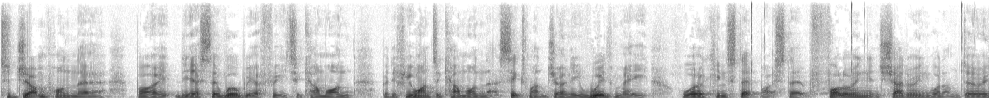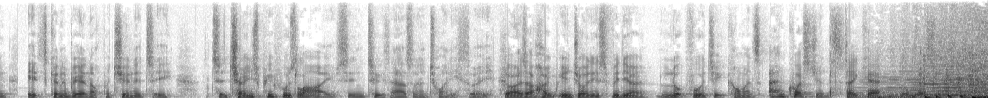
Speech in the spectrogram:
to jump on there by, yes, there will be a fee to come on. But if you want to come on that six month journey with me, working step by step, following and shadowing what I'm doing, it's going to be an opportunity to change people's lives in 2023. Guys, I hope you enjoyed this video. Look forward to your comments and questions. Take care. God bless you.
